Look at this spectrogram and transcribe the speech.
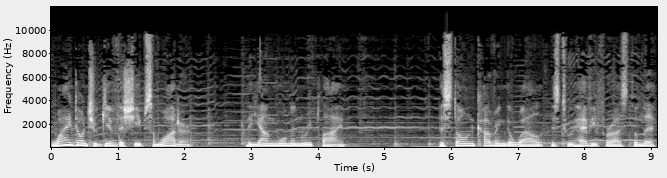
why don't you give the sheep some water? The young woman replied, The stone covering the well is too heavy for us to lift.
